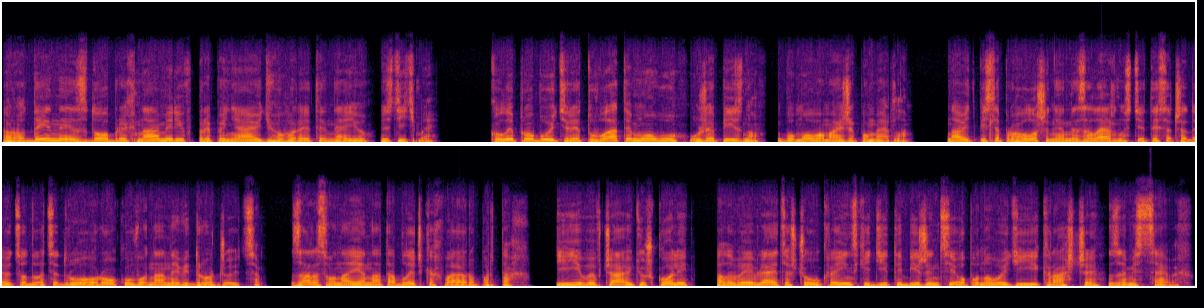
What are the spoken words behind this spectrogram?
Родини з добрих намірів припиняють говорити нею з дітьми. Коли пробують рятувати мову, уже пізно, бо мова майже померла. Навіть після проголошення незалежності 1922 року вона не відроджується. Зараз вона є на табличках в аеропортах. Її вивчають у школі, але виявляється, що українські діти-біженці опановують її краще за місцевих.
